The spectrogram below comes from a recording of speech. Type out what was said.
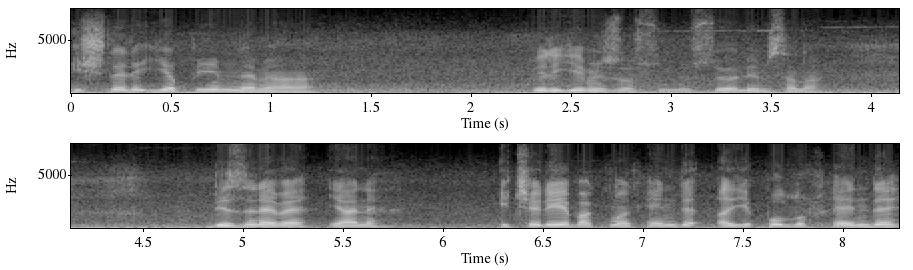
işleri yapayım deme ha. Bilgimiz olsun diyor. Söyleyeyim sana. Bizim eve yani içeriye bakmak hem de ayıp olur hem de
